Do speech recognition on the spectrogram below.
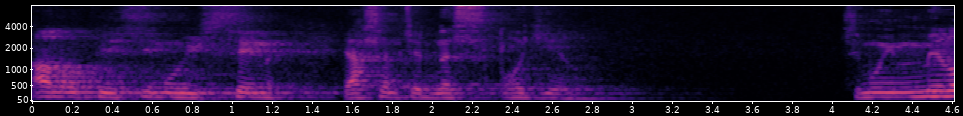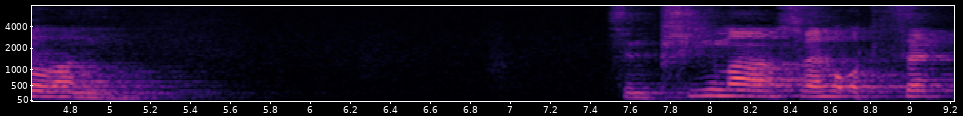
ano, ty jsi můj syn, já jsem tě dnes splodil. Jsi můj milovaný. Syn přijímá svého otce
